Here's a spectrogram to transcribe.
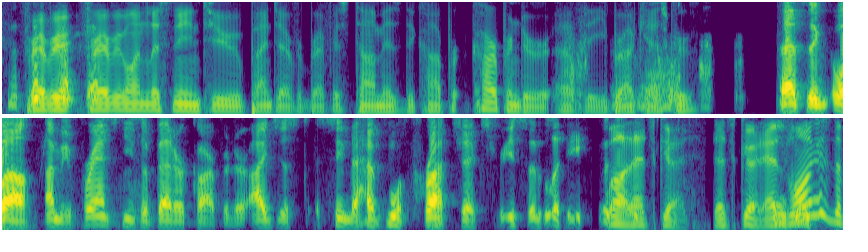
for every for everyone listening to Pine Tar for breakfast tom is the carp- carpenter of the broadcast crew That's a, well, I mean, Fransky's a better carpenter. I just seem to have more projects recently. well that's good that's good as long as the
